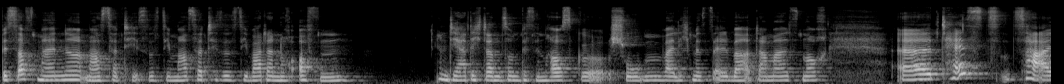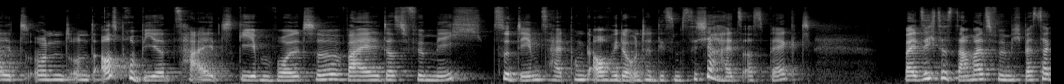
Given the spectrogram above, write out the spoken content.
bis auf meine Masterthesis. Die Masterthesis, die war dann noch offen. Und die hatte ich dann so ein bisschen rausgeschoben, weil ich mir selber damals noch äh, Testzeit und, und Ausprobierzeit geben wollte, weil das für mich zu dem Zeitpunkt auch wieder unter diesem Sicherheitsaspekt weil sich das damals für mich besser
